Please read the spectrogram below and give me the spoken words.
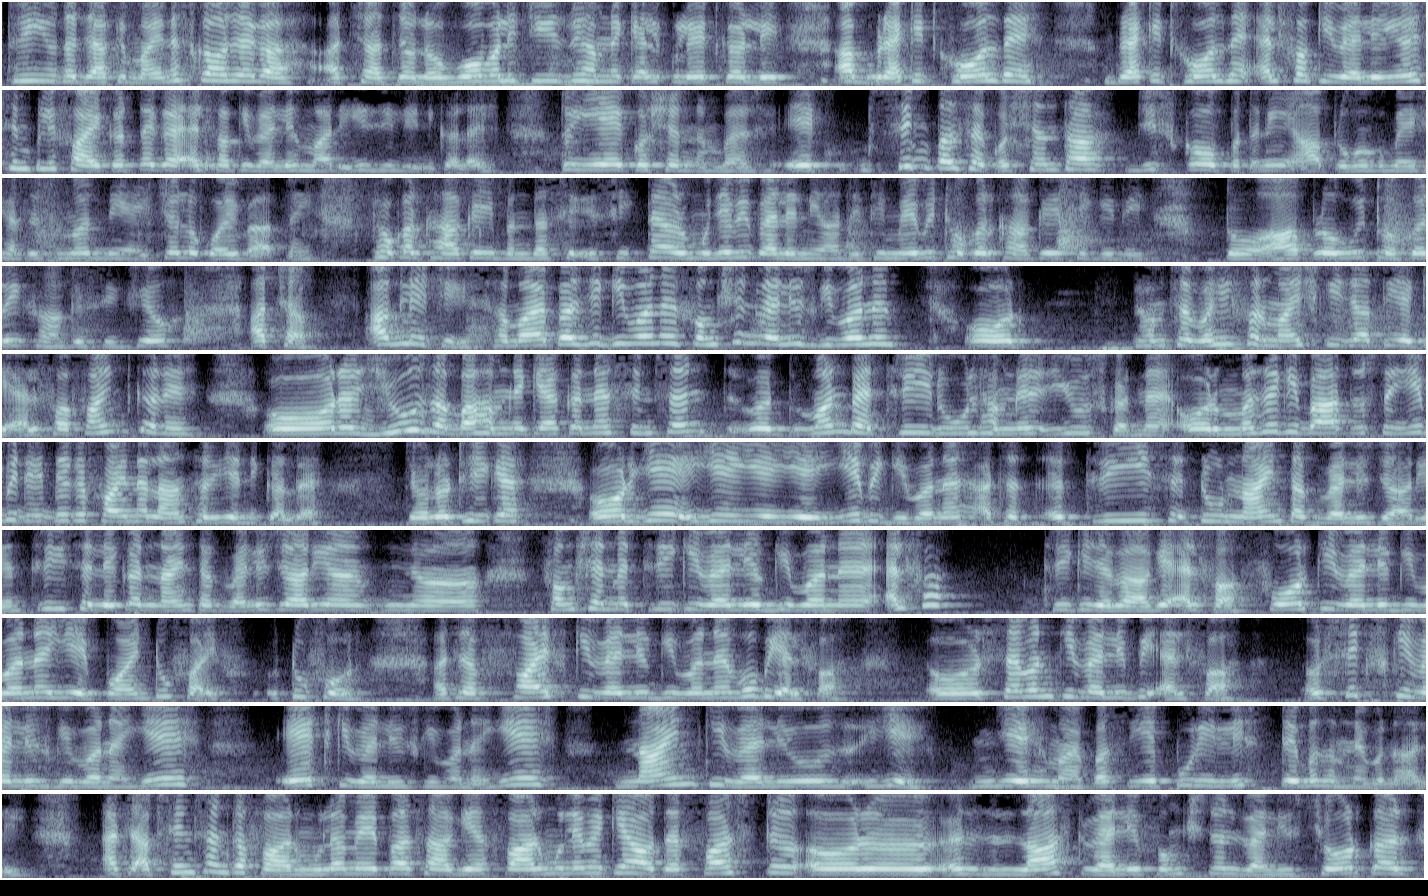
थ्री उधर जाके माइनस का हो जाएगा। अच्छा चलो, वो वाली चीज़ भी हमने कैलकुलेट कर ली। अब ब्रैकेट खोल दें। ब्रैकेट खोल दें अल्फ़ा की वैल्यू ये सिंप्लीफाई करते गए अल्फ़ा की वैल्यू हमारी इजीली निकल आई। तो ये क्वेश्चन नंबर एक सिंपल सा क्वेश्चन था, जिसको पता नहीं आप लोगों को मेरे ख्याल से समझ नहीं आई। चलो, कोई बात नहीं। ठोकर खा के ही बंदा सीखता है, और मुझे भी पहले नहीं आती थी, मैं भी ठोकर खा के ही सीखी थी। तो आप लोग भी ठोकर ही खा के सीखे हो। अच्छा अगली चीज़, हमारे पास ये गिवन है फ़ंक्शन वैल्यूज़ गिवन है, और हमसे वही फरमाइश की जाती है कि अल्फ़ा फाइंड करें। और यूज़ अब हमने क्या करना है? Simpson one by three rule हमने यूज़ करना है। और मज़े की बात उससे ये भी दे दिया कि फ़ाइनल आंसर ये निकल रहा है। चलो ठीक है। और ये ये ये ये ये भी गिवन है। अच्छा थ्री से टू नाइन तक वैल्यू जा रही हैं। थ्री से लेकर नाइन तक वैल्यू जा रही हैं। फ़ंक्शन में थ्री की वैल्यू गिवन है। अल्फ़ा थ्री की जगह आ गया अल्फ़ा फोर की वैल्यू गिवन है ये point two five two four अच्छा फाइव की वैल्यू गिवन है वो भी अल्फ़ा और सेवन की वैल्यू भी अल्फ़ा और सिक्स की वैल्यूज़ गिवन है ये एट की वैल्यूज़ गिवन है ये नाइन की वैल्यूज़ ये ये हमारे पास, ये पूरी लिस्ट टेबल हमने बना ली। अच्छा अब सिम्सन का फार्मूला मेरे पास आ गया। फार्मूले में क्या होता है? फ़र्स्ट और लास्ट वैल्यू फंक्शनल वैल्यूज़ छोड़कर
